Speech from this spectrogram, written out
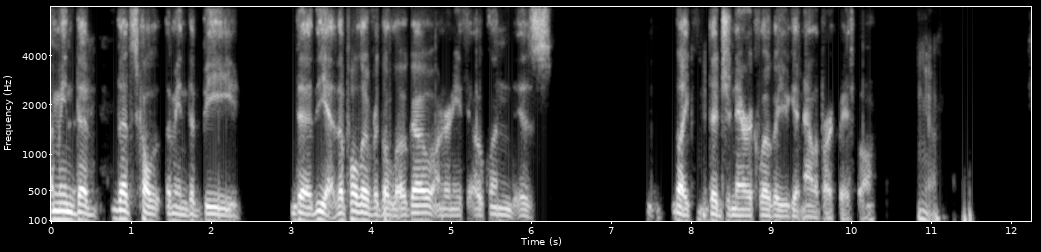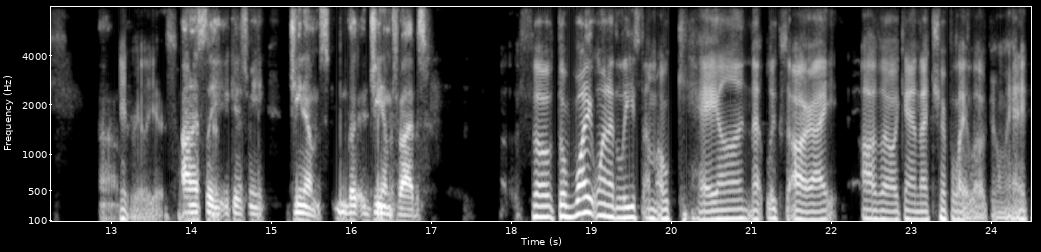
I mean the that's called. I mean the B, the yeah the pullover the logo underneath Oakland is like the generic logo you get in Allen Park baseball. yeah, Um, it really is. honestly, it gives me genomes genomes vibes. So the white one, at least, I'm okay on. That looks all right. Although again, that AAA logo, man, it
